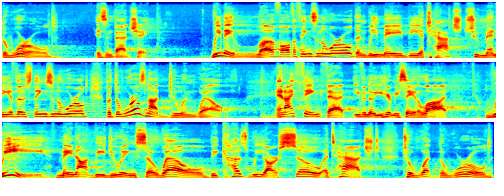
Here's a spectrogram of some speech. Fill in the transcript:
the world is in bad shape. We may love all the things in the world and we may be attached to many of those things in the world, but the world's not doing well. And I think that, even though you hear me say it a lot, we may not be doing so well because we are so attached to what the world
